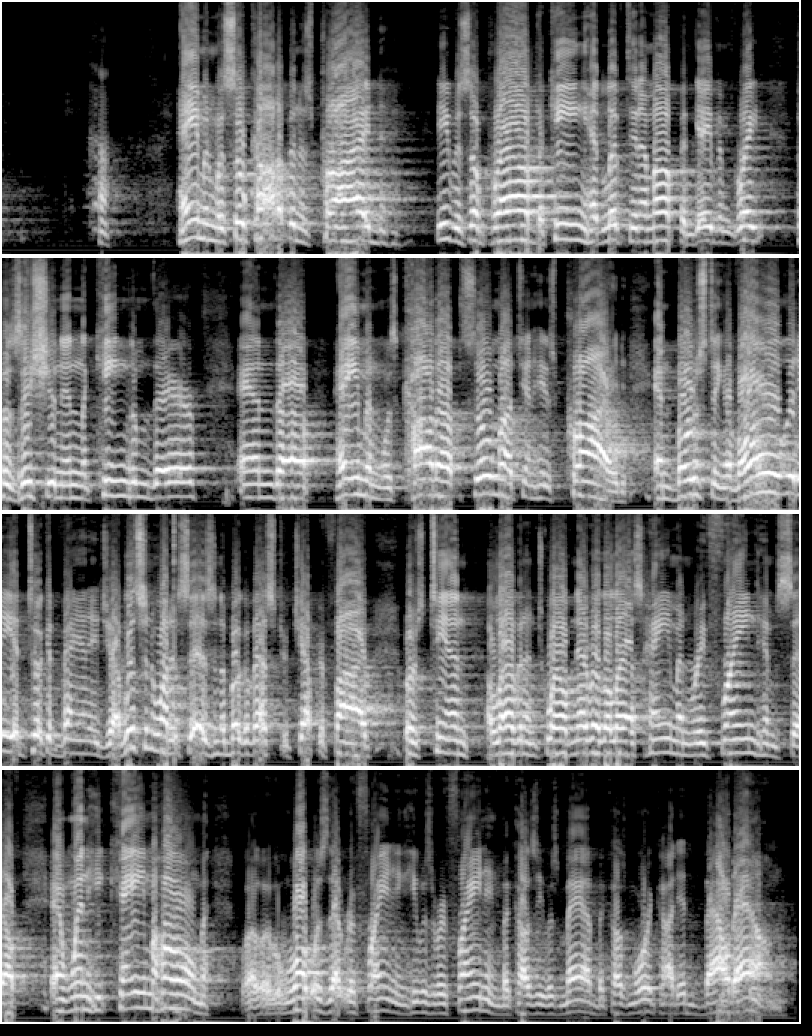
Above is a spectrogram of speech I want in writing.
Haman was so caught up in his pride. He was so proud. The king had lifted him up and gave him great position in the kingdom there. And uh, Haman was caught up so much in his pride and boasting of all that he had took advantage of. Listen to what it says in the book of Esther, chapter 5, verse 10, 11, and 12. Nevertheless, Haman refrained himself. And when he came home, what was that refraining? He was refraining because he was mad because Mordecai didn't bow down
